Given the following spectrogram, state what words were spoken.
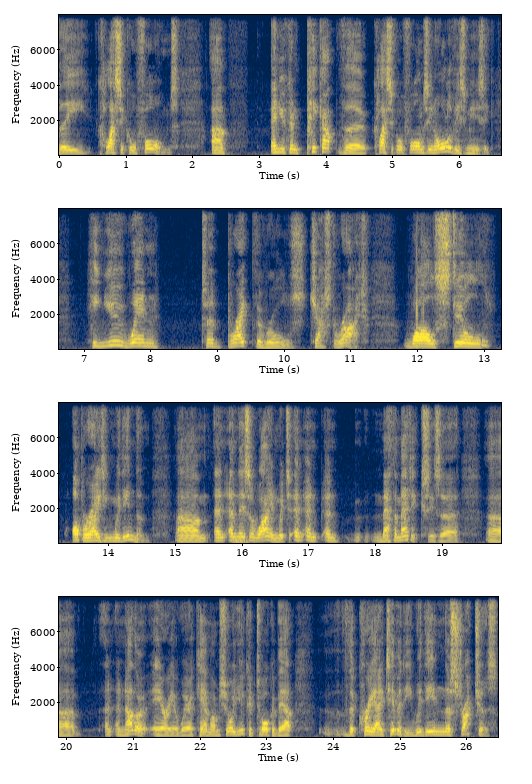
the classical forms, uh, and you can pick up the classical forms in all of his music. He knew when to break the rules just right, while still operating within them. Um, and and mm. there's a way in which and and and mathematics is a uh, an, another area where Cam, I'm sure you could talk about the creativity within the structures.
